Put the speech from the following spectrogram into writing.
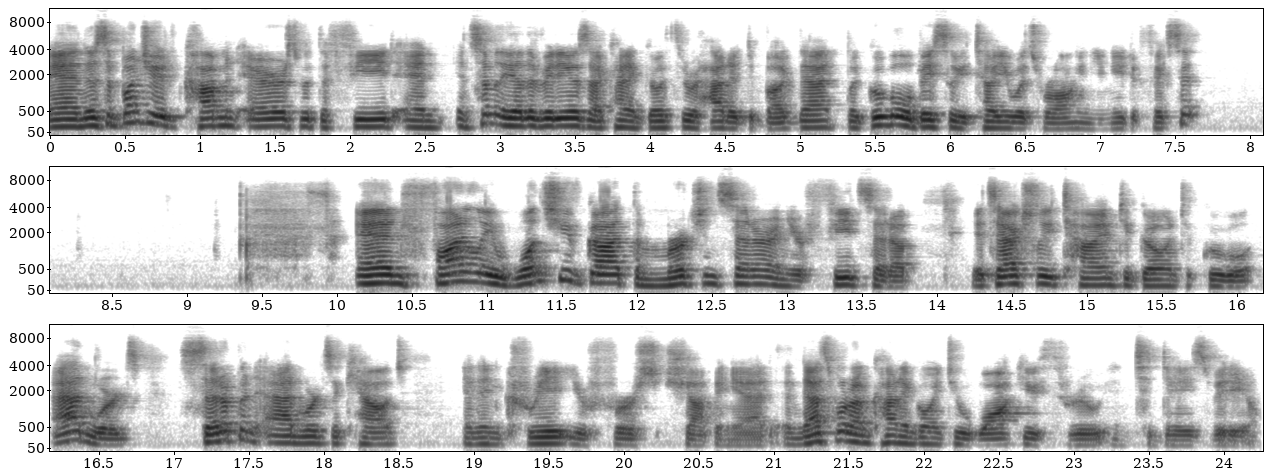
And there's a bunch of common errors with the feed, and in some of the other videos I kind of go through how to debug that, but Google will basically tell you what's wrong and you need to fix it. And finally, once you've got the Merchant Center and your feed set up, it's actually time to go into Google AdWords, set up an AdWords account, and then create your first shopping ad. And that's what I'm kind of going to walk you through in today's video.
